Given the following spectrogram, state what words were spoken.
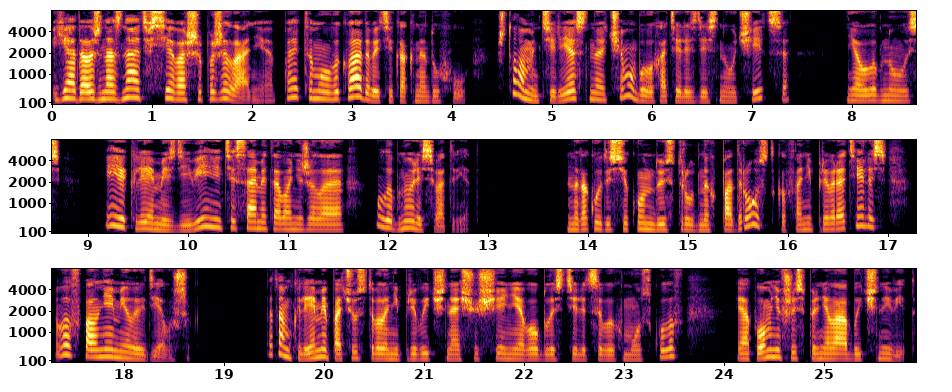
«Я должна знать все ваши пожелания, поэтому выкладывайте как на духу. Что вам интересно, чему бы вы хотели здесь научиться?» Я улыбнулась, и Клемми с Дивинити, сами того не желая, улыбнулись в ответ. На какую-то секунду из трудных подростков они превратились во вполне милых девушек. Потом Клемми почувствовала непривычное ощущение в области лицевых мускулов, и, опомнившись, приняла обычный вид,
